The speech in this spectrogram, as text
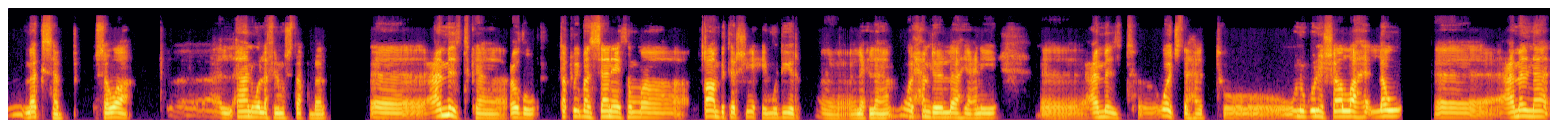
مكسب سواء الآن ولا في المستقبل. آه، عملت كعضو تقريبا سنة ثم قام بترشيحي مدير آه، الإعلام. والحمد لله يعني آه، عملت واجتهدت ونقول إن شاء الله لو عملنا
